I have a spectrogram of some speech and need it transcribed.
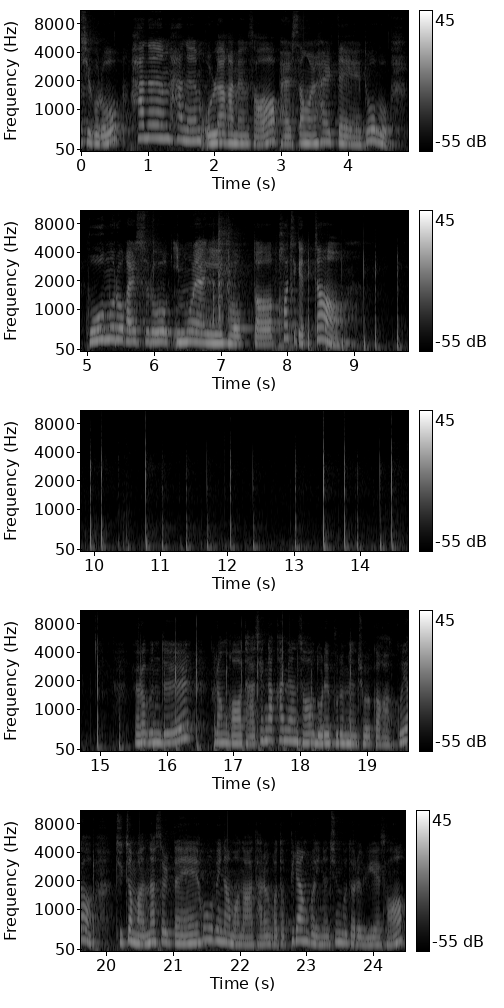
식으로 한음 한음 올라가면서 발성을 할 때에도 고음으로 갈수록 입 모양이 더욱더 커지겠죠? 여러분들 그런 거 다 생각하면서 노래 부르면 좋을 것 같고요. 직접 만났을 때 호흡이나 뭐나 다른 거 더 필요한 거 있는 친구들을 위해서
